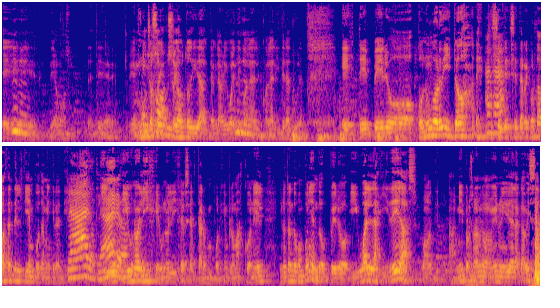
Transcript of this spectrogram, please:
eh. Digamos, este, en mucho soy, soy autodidacta, claro, igual que con, la, con la literatura. Este, pero con un gordito este, se te, se te recorta bastante el tiempo también creativo. Claro, Y- claro. Y, uno elige, uno elige, o sea, estar, por ejemplo, más con él y no tanto componiendo, pero igual las ideas, cuando te- a mí personalmente cuando me viene una idea a la cabeza,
